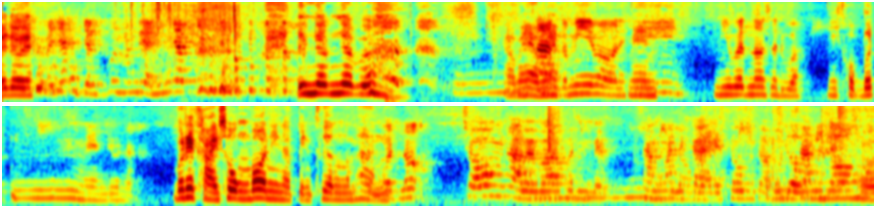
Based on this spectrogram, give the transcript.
ยเลยขอยย่านจนพุ่นมันเดือนยับเงียบเงียบเงียบเอาแม่เอาสร้าแม่งก็มีบ่นี่แม่นมีเบิดเนาะสะดวกมีครบเบิดอืมแม่นอยู่น่ะบ่ได้ขายทรงบ่นี่นะเป็นเครื่องน้ำห่านเบิดเนาะช่องค่ะแบบว่าเพิ่นแบบสั่งมาแต่ไกลกระส่งจากบริษัทมีน้องอ๋อ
